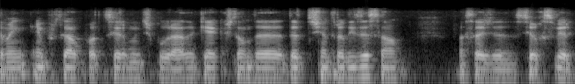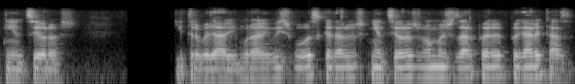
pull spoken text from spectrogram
também em Portugal pode ser muito explorada, que é a questão da, da descentralização. Ou seja, se eu receber 500 euros e trabalhar e morar em Lisboa, se calhar os 500 euros vão me ajudar para pagar a casa.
